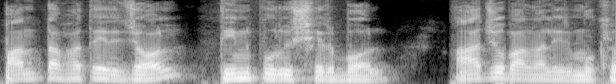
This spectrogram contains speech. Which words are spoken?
পান্তা ভাতের জল, তিন পুরুষের বল, আজও বাঙালির মুখে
